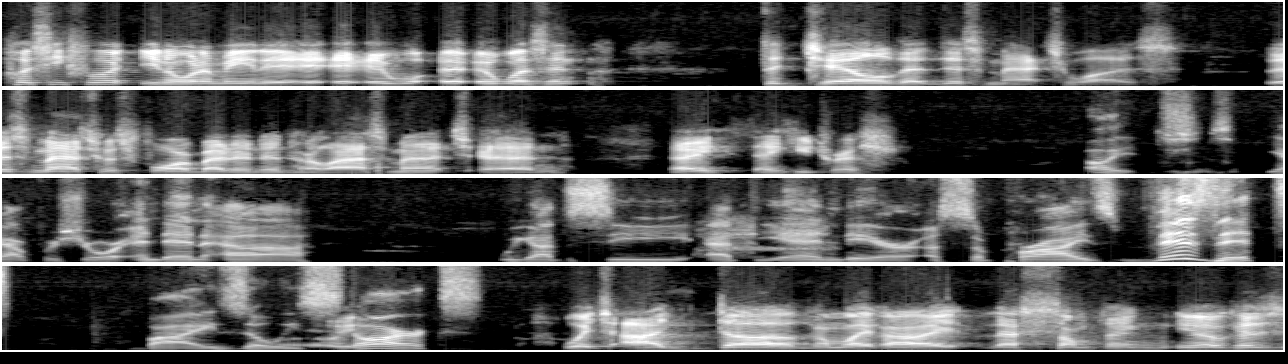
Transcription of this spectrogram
pussyfoot. You know what I mean? It it, it, it wasn't the gel that this match was this match was far better than her last match. And hey, thank you, Trish. Oh, yeah, for sure. And then uh we got to see at the end there a surprise visit by Zoey oh, Starks. Which I dug. I'm like, all right, that's something, you know, because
